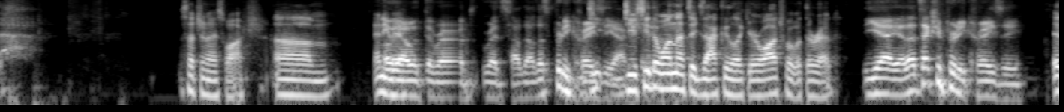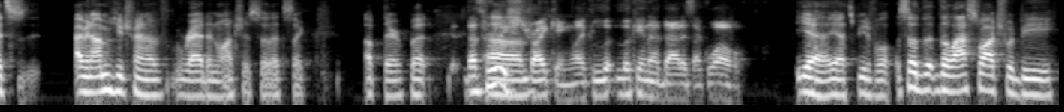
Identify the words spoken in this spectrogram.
such a nice watch. Um, anyway, oh yeah, with the red red side. That's pretty crazy. do, actually. you see the one that's exactly like your watch, but with the red? Yeah, yeah, that's actually pretty crazy. It's. I mean, I'm a huge fan of red and watches, so that's like up there. But That's really Um, striking. Like loo- looking at that is like, whoa. Yeah, yeah, it's beautiful. So the the last watch would be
